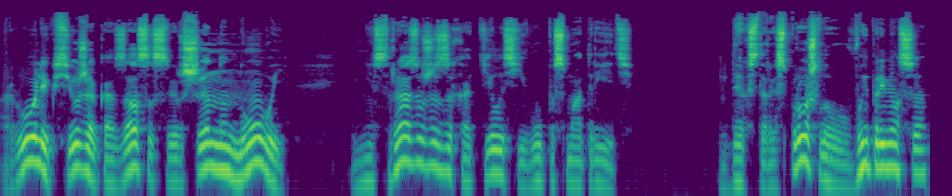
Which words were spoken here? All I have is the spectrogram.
Ролик все же оказался совершенно новый, и мне сразу же захотелось его посмотреть. Декстер из прошлого выпрямился,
